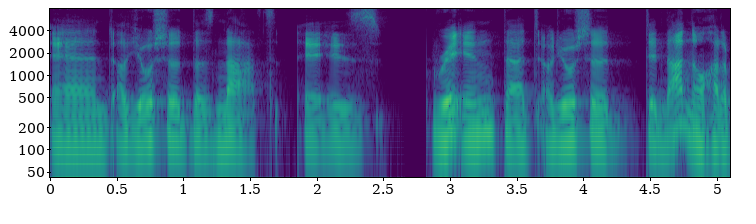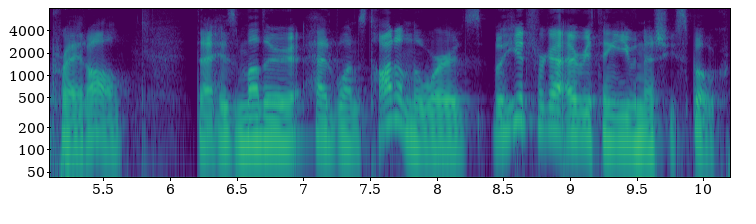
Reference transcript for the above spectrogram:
and Alyosha does not. It is written that Alyosha did not know how to pray at all that his mother had once taught him the words, but he had forgot everything even as she spoke.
